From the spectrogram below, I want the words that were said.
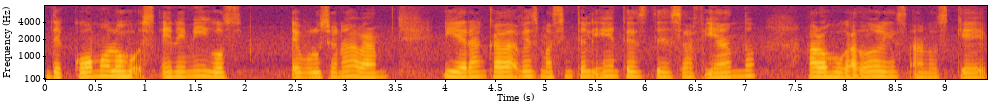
de cómo los enemigos evolucionaban y eran cada vez más inteligentes desafiando a los jugadores a los que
